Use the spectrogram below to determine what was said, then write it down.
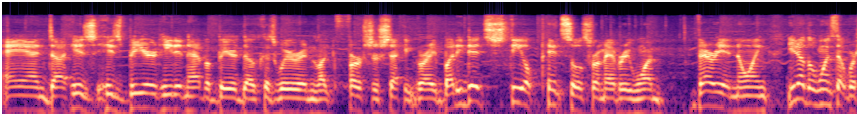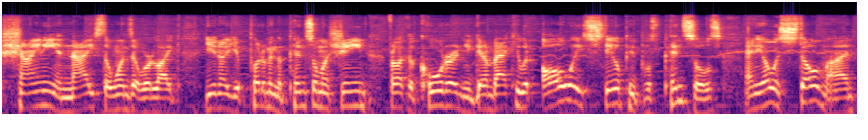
and uh, his his beard, he didn't have a beard though because we were in like first or second grade, but he did steal pencils from everyone very annoying. You know the ones that were shiny and nice, the ones that were like, you know, you put them in the pencil machine for like a quarter and you get them back. He would always steal people's pencils and he always stole mine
